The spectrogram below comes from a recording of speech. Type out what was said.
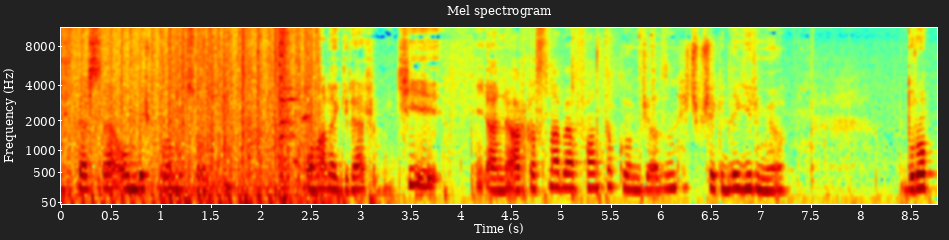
isterse 15 Pro Max olsun. Ona da girer. Ki yani arkasına ben fan takıyorum cihazın. Hiçbir şekilde girmiyor. Drop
